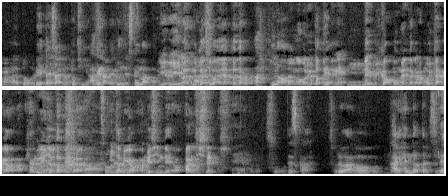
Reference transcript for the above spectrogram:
あと、例大祭の時にあげられるんですか？今も。いや、いや今、昔はやってたろう。あ、今は、大登りを立ててね。うんで、三河木綿だからもう痛みが100年以上経ってるから、痛みが激しいんで安置してあります。なるほど。そうですか。それは、あの、大変だったですね、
